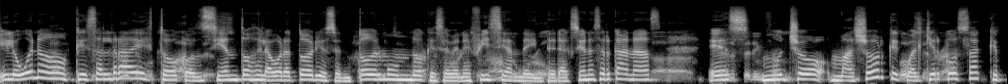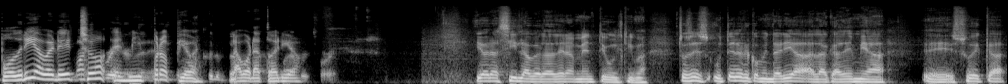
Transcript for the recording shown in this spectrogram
Y lo bueno que saldrá de esto con cientos de laboratorios en todo el mundo que se benefician de interacciones cercanas es mucho mayor que cualquier cosa que podría haber hecho en mi propio laboratorio. Y ahora sí, la verdaderamente última. Entonces, ¿usted le recomendaría a la Academia eh, Sueca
